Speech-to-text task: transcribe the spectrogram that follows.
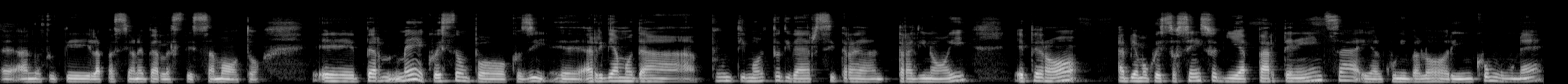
eh, hanno tutti la passione per la stessa moto. E per me questo è un po' così, eh, arriviamo da punti molto diversi tra, tra di noi e però abbiamo questo senso di appartenenza e alcuni valori in comune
